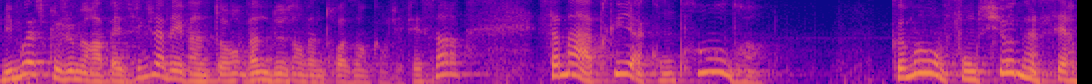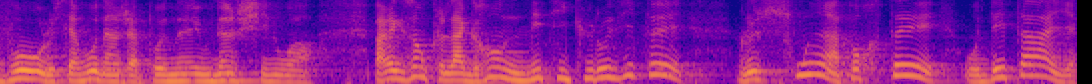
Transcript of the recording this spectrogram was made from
mais moi, ce que je me rappelle, c'est que j'avais 20 ans, 22 ans, 23 ans quand j'ai fait ça. Ça m'a appris à comprendre comment fonctionne un cerveau, le cerveau d'un japonais ou d'un chinois. Par exemple, la grande méticulosité, le soin apporté aux détails.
